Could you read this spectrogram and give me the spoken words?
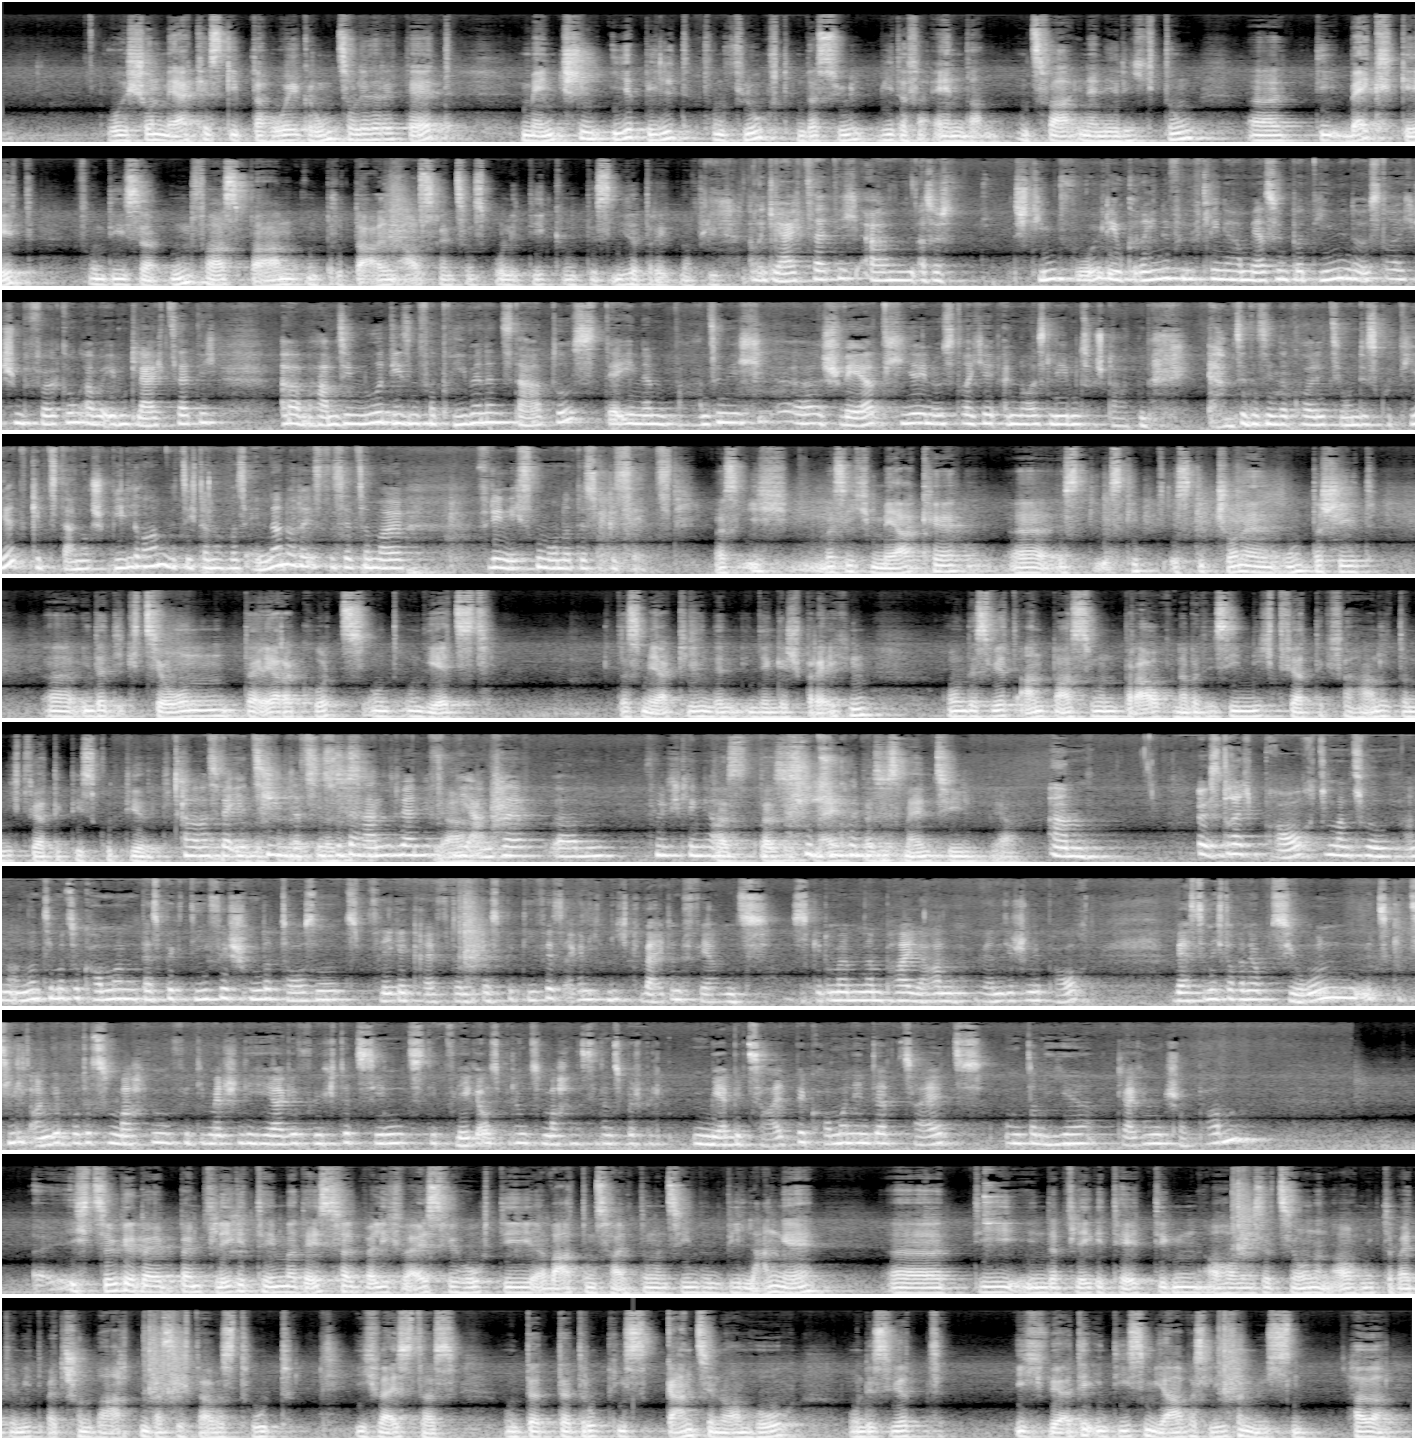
wo ich schon merke, es gibt eine hohe Grundsolidarität, Menschen ihr Bild von Flucht und Asyl wieder verändern. Und zwar in eine Richtung, äh, die weggeht von dieser unfassbaren und brutalen Ausgrenzungspolitik und des Niedertreten auf Flüchtlinge. Aber gleichzeitig, ähm, also stimmt wohl, die Ukraine-Flüchtlinge haben mehr Sympathien in der österreichischen Bevölkerung, aber eben gleichzeitig haben Sie nur diesen vertriebenen Status, der Ihnen wahnsinnig äh, schwert, hier in Österreich ein neues Leben zu starten. Haben Sie das in der Koalition diskutiert? Gibt es da noch Spielraum? Wird sich da noch was ändern oder ist das jetzt einmal für die nächsten Monate so gesetzt? Was ich, was ich merke, äh, es, es, gibt, es gibt schon einen Unterschied äh, in der Diktion der Ära Kurz und, und jetzt. Das merke ich in den, in den Gesprächen. Und es wird Anpassungen brauchen, aber die sind nicht fertig verhandelt und nicht fertig diskutiert. Aber was wäre Ihr Ziel, dass sie so behandelt werden wie, ja, wie andere ähm, Flüchtlinge das, das, ist mein, das ist mein Ziel, ja. Ähm, Österreich braucht, um zu einem anderen Thema zu kommen, perspektivisch 100.000 Pflegekräfte. Und Perspektive ist eigentlich nicht weit entfernt. Es geht um ein paar Jahren, werden die schon gebraucht. Wäre es denn nicht auch eine Option, jetzt gezielt Angebote zu machen für die Menschen, die hierher geflüchtet sind, die Pflegeausbildung zu machen, dass sie dann zum Beispiel mehr bezahlt bekommen in der Zeit und dann hier gleich einen Job haben? Ich zögere bei, beim Pflegethema deshalb, weil ich weiß, wie hoch die Erwartungshaltungen sind und wie lange äh, die in der Pflege tätigen, auch Organisationen, auch Mitarbeiter und Mitarbeiter schon warten, dass sich da was tut. Ich weiß das. Und der, der Druck ist ganz enorm hoch. Und es wird, ich werde in diesem Jahr was liefern müssen. Heuer.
